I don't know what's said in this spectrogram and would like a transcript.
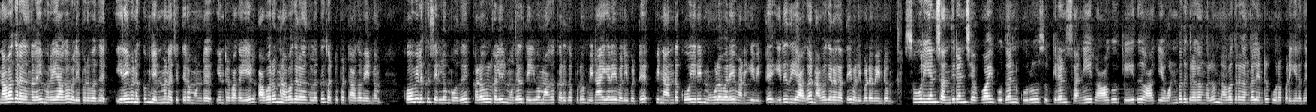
நவகிரகங்களை முறையாக வழிபடுவது. இறைவனுக்கும் ஜென்ம நட்சத்திரம் உண்டு என்ற வகையில் அவரும் நவகிரகங்களுக்கு கட்டுப்பட்டாக வேண்டும். கோவிலுக்கு செல்லும்போது கடவுள்களில் முதல் தெய்வமாக கருதப்படும் விநாயகரை வழிபட்டு பின் அந்த கோயிலின் மூலவரை வணங்கிவிட்டு இறுதியாக நவகிரகத்தை வழிபட வேண்டும். சூரியன் சந்திரன் செவ்வாய் புதன் குரு சுக்கிரன் சனி ராகு கேது ஆகிய ஒன்பது கிரகங்களும் நவகிரகங்கள் என்று கூறப்படுகிறது.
